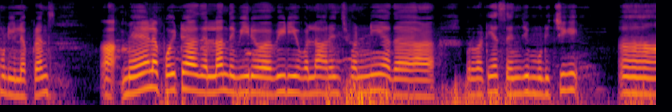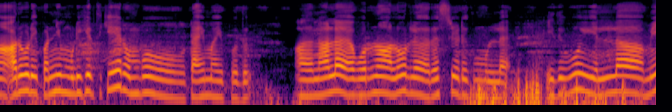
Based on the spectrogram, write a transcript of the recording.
முடியல ஃப்ரெண்ட்ஸ் மேலே போயிட்டு அதெல்லாம் இந்த வீடியோ வீடியோவெல்லாம் அரேஞ்ச் பண்ணி அதை ஒரு வாட்டியாக செஞ்சு முடித்து அறுவடை பண்ணி முடிக்கிறதுக்கே ரொம்ப டைம் ஆகிப்போகுது அதனால் ஒரு நாளும் ரெஸ்ட் எடுக்க முடில இதுவும் எல்லாமே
